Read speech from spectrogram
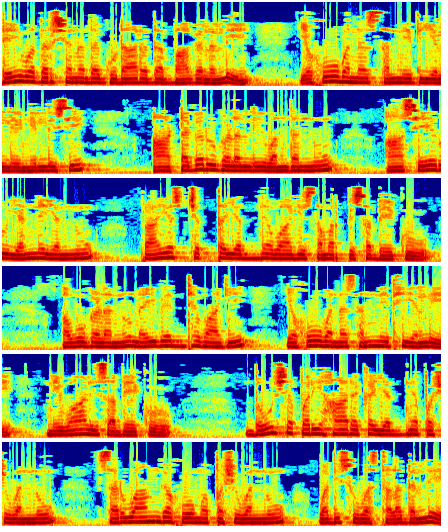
ದೇವದರ್ಶನದ ಗುಡಾರದ ಬಾಗಲಲ್ಲಿ ಯಹೋವನ ಸನ್ನಿಧಿಯಲ್ಲಿ ನಿಲ್ಲಿಸಿ ಆ ಟಗರುಗಳಲ್ಲಿ ಒಂದನ್ನು, ಆ ಸೇರು ಎಣ್ಣೆಯನ್ನು ಪ್ರಾಯಶ್ಚಿತ್ತ ಯಜ್ಞವಾಗಿ ಸಮರ್ಪಿಸಬೇಕು. ಅವುಗಳನ್ನು ನೈವೇದ್ಯವಾಗಿ ಯಹೋವನ ಸನ್ನಿಧಿಯಲ್ಲಿ ನಿವಾಳಿಸಬೇಕು. ದೋಷ ಪರಿಹಾರಕ ಯಜ್ಞ ಪಶುವನ್ನು ಸರ್ವಾಂಗ ಹೋಮ ಪಶುವನ್ನು ವಧಿಸುವ ಸ್ಥಳದಲ್ಲೇ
